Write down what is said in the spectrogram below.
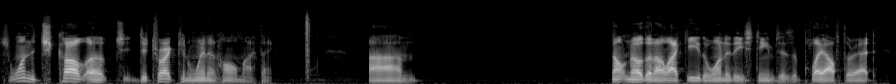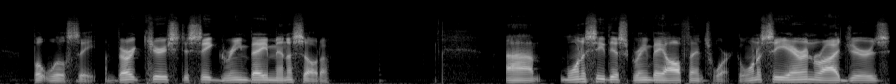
It's one that Chicago, uh, Detroit can win at home. I think. Um, don't know that I like either one of these teams as a playoff threat, but we'll see. I'm very curious to see Green Bay, Minnesota. Um, want to see this Green Bay offense work. I want to see Aaron Rodgers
